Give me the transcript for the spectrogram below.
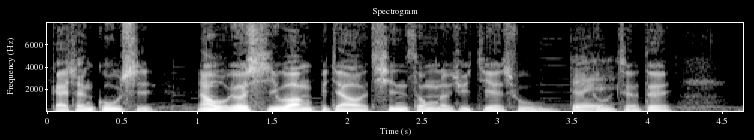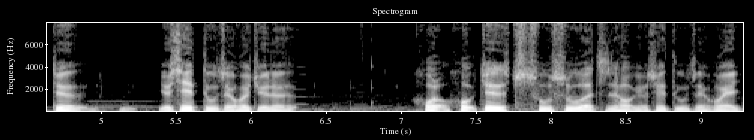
改成故事，然后我又希望比较轻松的去接触读者，对，就有些读者会觉得后后就是出书了之后，有些读者会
